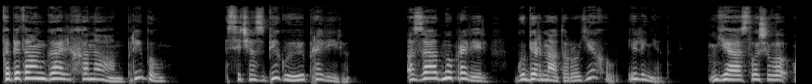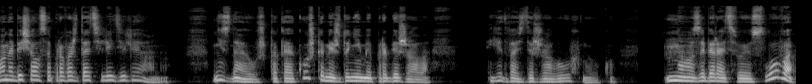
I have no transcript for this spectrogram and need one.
«Капитан Галь Ханаан прибыл? Сейчас сбегаю и проверю. А заодно проверь, губернатор уехал или нет. Я слышала, он обещал сопровождать леди Лиану. Не знаю уж, какая кошка между ними пробежала. Едва сдержала ухмылку. Но забирать свое слово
